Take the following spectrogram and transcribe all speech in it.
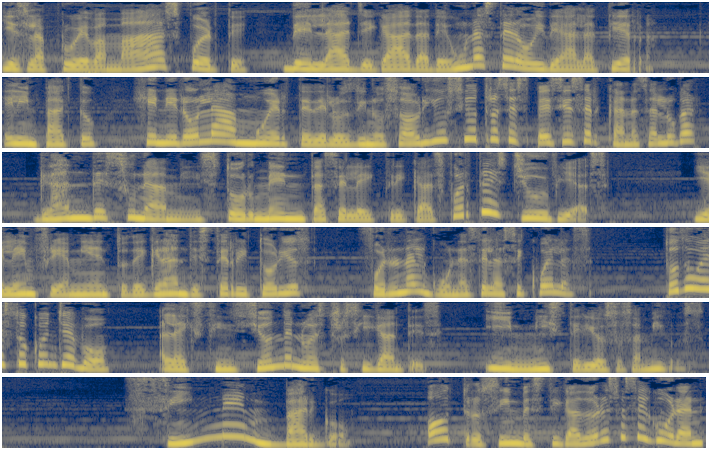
y es la prueba más fuerte de la llegada de un asteroide a la Tierra. El impacto generó la muerte de los dinosaurios y otras especies cercanas al lugar. Grandes tsunamis, tormentas eléctricas, fuertes lluvias y el enfriamiento de grandes territorios fueron algunas de las secuelas. Todo esto conllevó a la extinción de nuestros gigantes y misteriosos amigos. Sin embargo, otros investigadores aseguran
